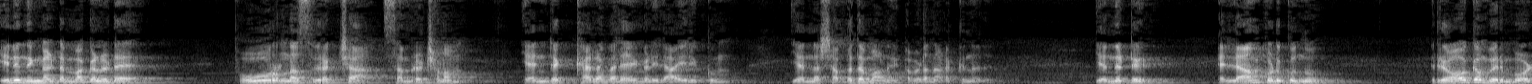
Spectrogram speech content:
ഇനി നിങ്ങളുടെ മകളുടെ പൂർണ സുരക്ഷ സംരക്ഷണം എന്റെ കരവലയങ്ങളിലായിരിക്കും എന്ന ശബ്ദമാണ് അവിടെ നടക്കുന്നത്. എന്നിട്ട് എല്ലാം കൊടുക്കുന്നു. രോഗം വരുമ്പോൾ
